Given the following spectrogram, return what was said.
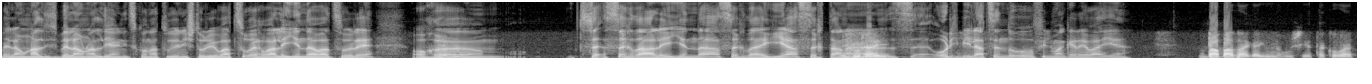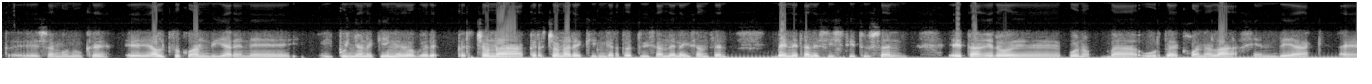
belaunaldiz, belaunaldia initzko datu den historio batzu, erba lehenda batzu ere, hor, zer da lehenda, zer da egia, zertan, bai. hori bilatzen du filmak ere bai, eh? Babada gain nagusietako bat eh, esango nuke. E, altzoko handiaren e, ipuinonekin edo bere, pertsona, pertsonarekin gertatu izan dena izan zen benetan existitu zen eta gero e, bueno, ba, urteak joan ala jendeak e,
